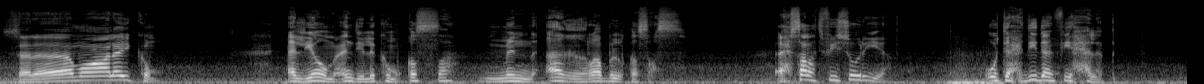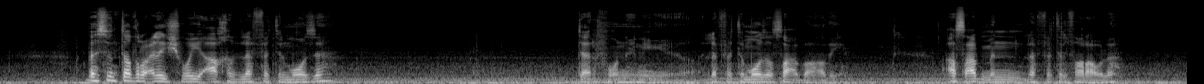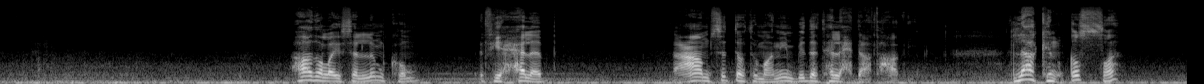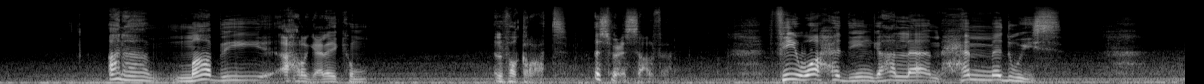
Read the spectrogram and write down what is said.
السلام عليكم. اليوم عندي لكم قصة من أغرب القصص. حصلت في سوريا وتحديدا في حلب. بس انتظروا علي شوي آخذ لفة الموزة. تعرفون هني لفة الموزة صعبة هذه. أصعب من لفة الفراولة. هذا الله يسلمكم في حلب عام 86 بدت هالأحداث هذه. لكن قصة أنا ما بي أحرق عليكم الفقرات. اسمع السالفة. في واحد ينقال له محمد ويس.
